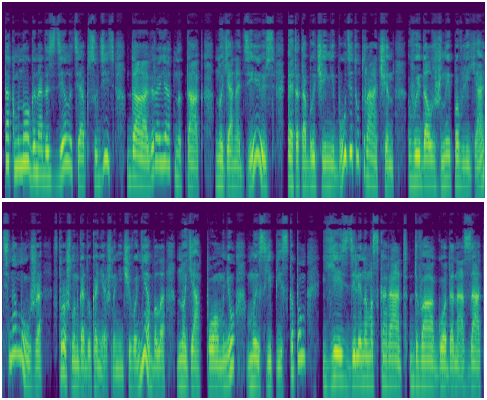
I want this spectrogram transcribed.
так много надо сделать и обсудить. Да, вероятно, так, но я надеюсь, этот обычай не будет утрачен. Вы должны повлиять на мужа. В прошлом году, конечно, ничего не было, но я помню, мы с епископом ездили на маскарад два года назад.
